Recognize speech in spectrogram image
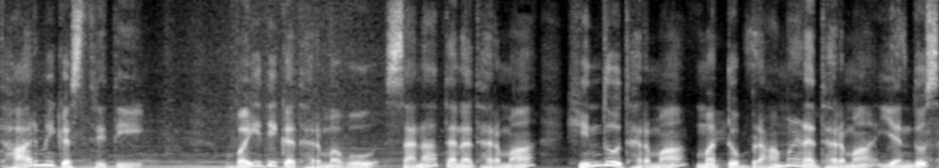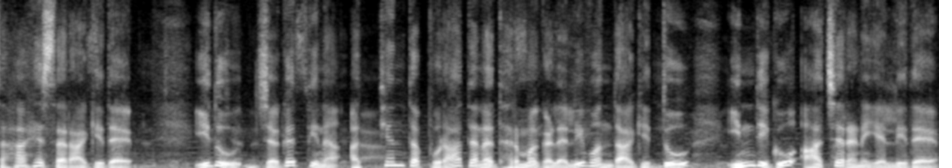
ಧಾರ್ಮಿಕ ಸ್ಥಿತಿ. ವೈದಿಕ ಧರ್ಮವು ಸನಾತನ ಧರ್ಮ, ಹಿಂದೂ ಧರ್ಮ ಮತ್ತು ಬ್ರಾಹ್ಮಣ ಧರ್ಮ ಎಂದು ಸಹ ಹೆಸರಾಗಿದೆ. ಇದು ಜಗತ್ತಿನ ಅತ್ಯಂತ ಪುರಾತನ ಧರ್ಮಗಳಲ್ಲಿ ಒಂದಾಗಿದ್ದು ಇಂದಿಗೂ ಆಚರಣೆಯಲ್ಲಿದೆ.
